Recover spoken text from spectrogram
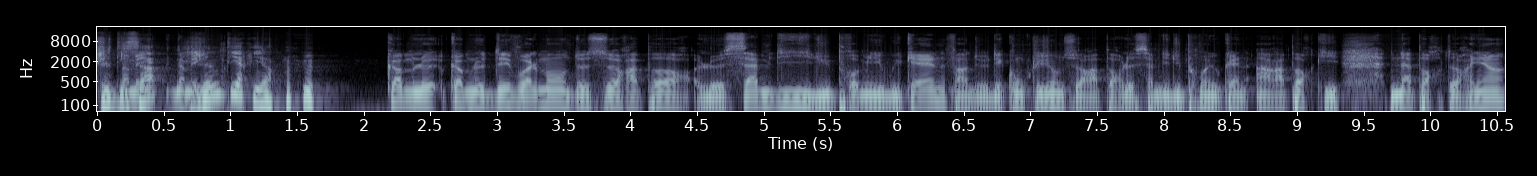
Je dis Non, mais- ça, non, mais- je ne dis rien. comme le, comme le dévoilement de ce rapport le samedi du premier week-end, enfin de- des conclusions de ce rapport le samedi du premier week-end, un rapport qui n'apporte rien,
